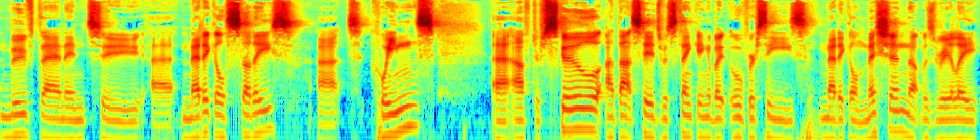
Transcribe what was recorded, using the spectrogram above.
moved then into uh, medical studies at Queen's. Uh, after school, at that stage, was thinking about overseas medical mission. That was really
